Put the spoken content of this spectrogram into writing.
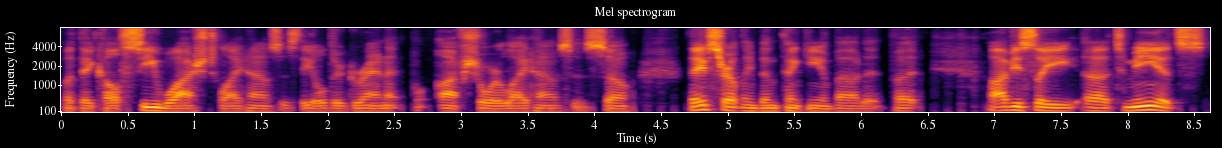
what they call sea washed lighthouses, the older granite offshore lighthouses. So they've certainly been thinking about it. But obviously, uh, to me, it's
